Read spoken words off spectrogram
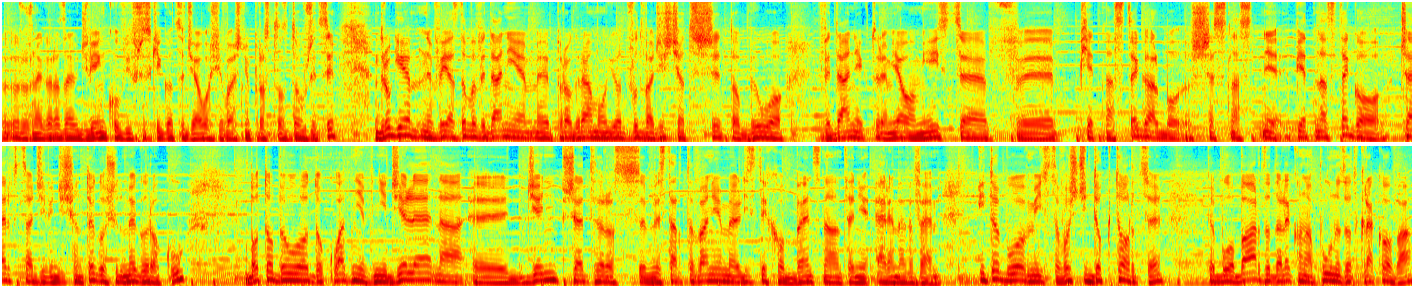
różnego rodzaju dźwięków i wszystkiego, co działo się właśnie prosto z Dołżycy. Drugie wyjazdowe wydanie programu JW23 to było wydanie, które miało miejsce w 15 albo 16, nie, 15 czerwca 97 roku, bo to było dokładnie w niedzielę na y, dzień przed roz, wystartowaniem listy Hobbens na antenie RMFFM. I to było w miejscowości Doktorce. To było bardzo daleko na północ od Krakowa.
